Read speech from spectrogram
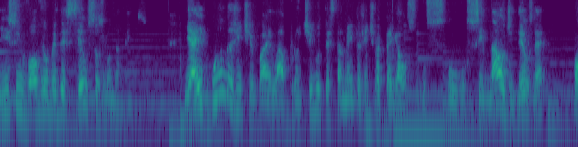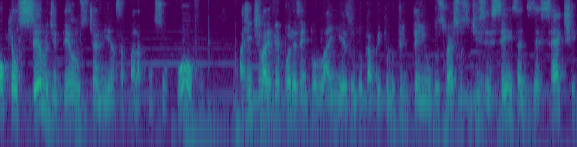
E isso envolve obedecer os seus mandamentos. E aí, quando a gente vai lá para o Antigo Testamento, a gente vai pegar o, o, o, sinal de Deus, né? Qual que é o selo de Deus de aliança para com o seu povo? A gente vai ver, por exemplo, lá em Êxodo capítulo 31, dos versos 16 a 17,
